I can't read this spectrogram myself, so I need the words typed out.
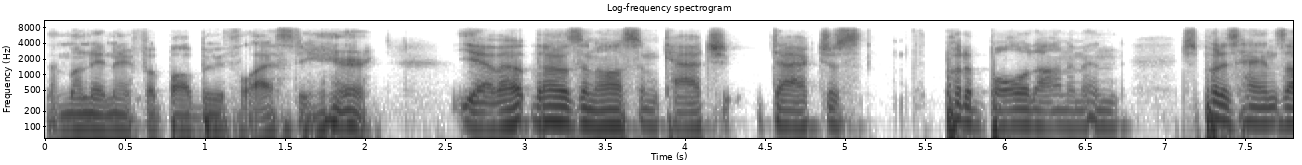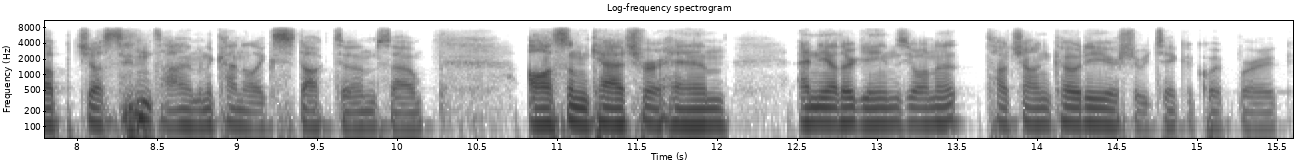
the Monday Night Football booth last year. Yeah, that that was an awesome catch. Dak just put a bullet on him and just put his hands up just in time, and it kind of like stuck to him. So awesome catch for him. Any other games you want to touch on, Cody, or should we take a quick break?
